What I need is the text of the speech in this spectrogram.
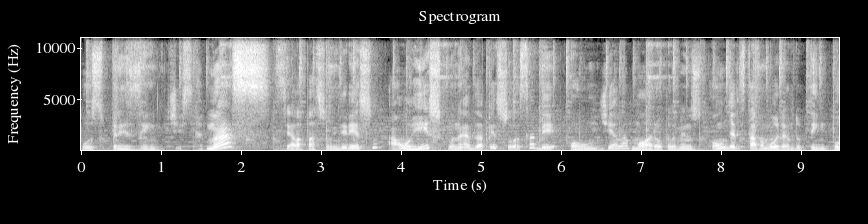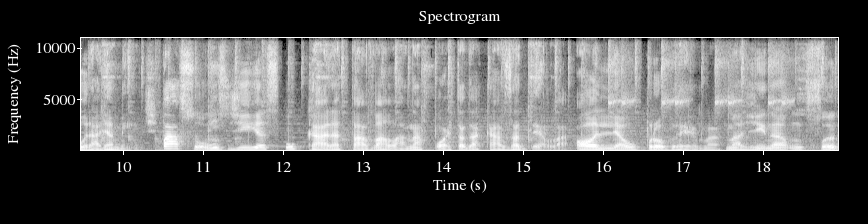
os presentes. Mas se ela passou o endereço, há um risco, né, da pessoa saber onde ela mora, ou pelo menos onde ela estava morando temporariamente. Passou uns dias, o cara tava lá na porta da casa dela. Olha o problema. Imagina um fã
